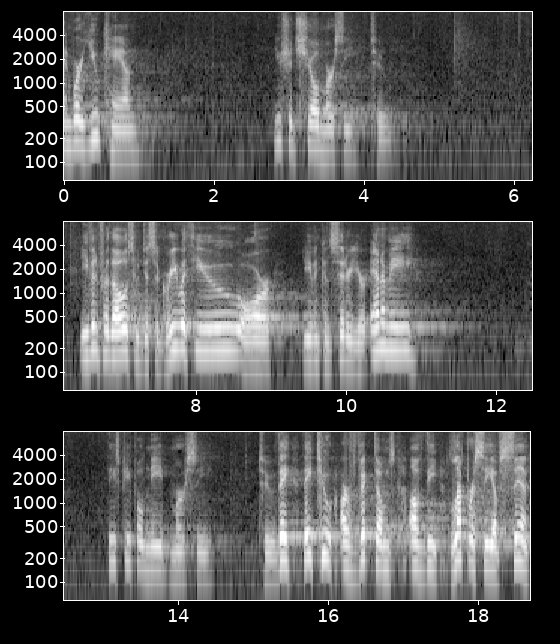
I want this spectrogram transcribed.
And where you can, you should show mercy too. Even for those who disagree with you or you even consider your enemy, these people need mercy too. They, they too are victims of the leprosy of sin.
